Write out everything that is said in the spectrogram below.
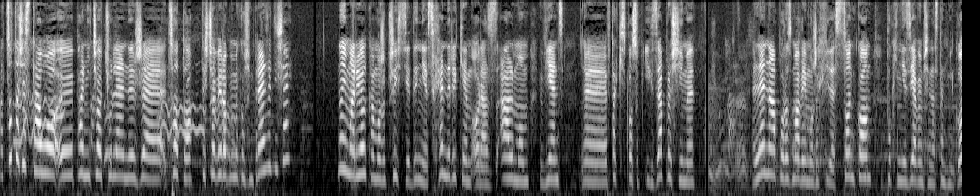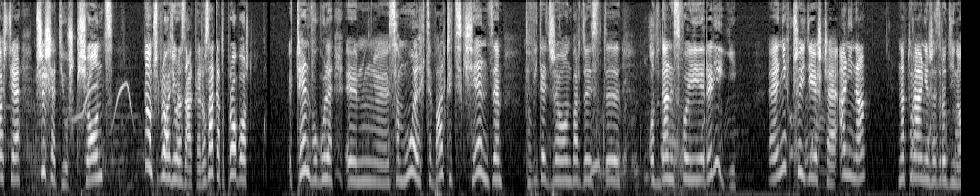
A co to się stało, e, pani ciociu Leny, że co to? Teściowie robią jakąś imprezę dzisiaj? No i Mariolka może przyjść jedynie z Henrykiem oraz z Almą, więc e, w taki sposób ich zaprosimy. Lena porozmawiaj może chwilę z Sońką, póki nie zjawią się następni goście. Przyszedł już ksiądz. No, przyprowadził Rozalkę. Rozalka to proboszcz. Ten w ogóle, em, Samuel, chce walczyć z księdzem. To widać, że on bardzo jest e, oddany swojej religii. E, niech przyjdzie jeszcze Anina, naturalnie, że z rodziną.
